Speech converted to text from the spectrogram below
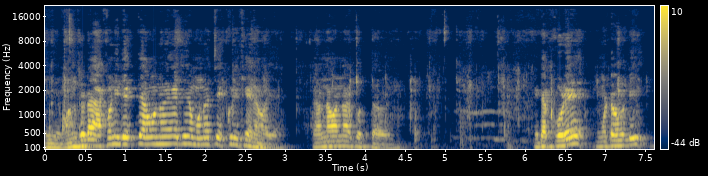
এই যে মাংসটা এখনই দেখতে এমন হয়ে গেছে যে মনে হচ্ছে এক্ষুনি খেয়ে নেওয়া যায়। রান্না বান্না আর করতে হবে না। এটা করে মোটামুটি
